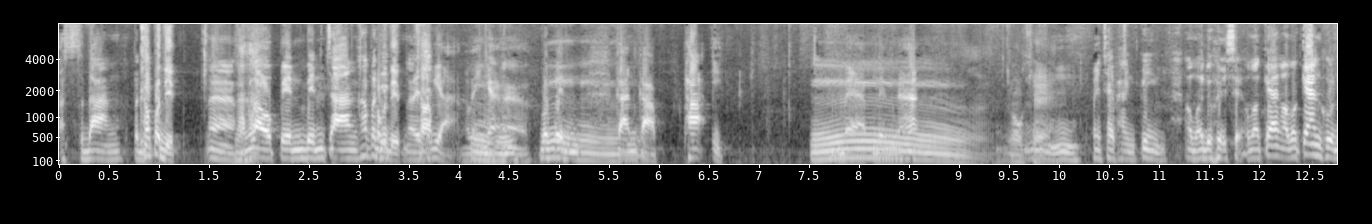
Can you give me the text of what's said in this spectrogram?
อัสดางประดิษฐ์ ข้าประดิษฐ์อ่าขนะองฮะเราเป็นเบญจางข้าประข้าประดิดิษษฐ์ฐ์อะไรครับสักอย่างอะไรเงี้ยอืมอ่ามันเป็นอืม การกราบพระอีกอืมแบบหนึ่งนะฮะ อืมโอเค อืมไม่ใช่แพงกิ้ง เอามาดูเฉยๆเอามาแกล้งเอามาแกล้งคุณ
